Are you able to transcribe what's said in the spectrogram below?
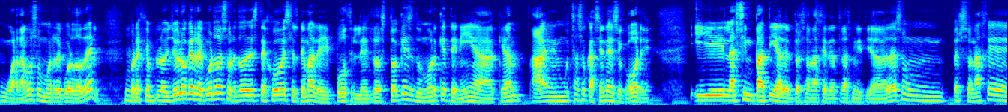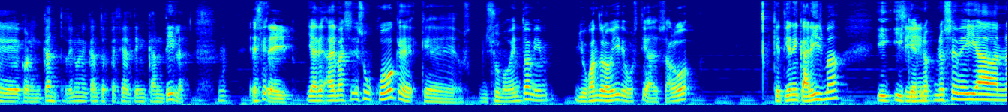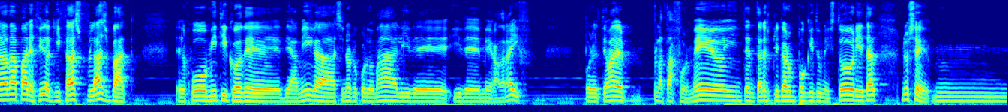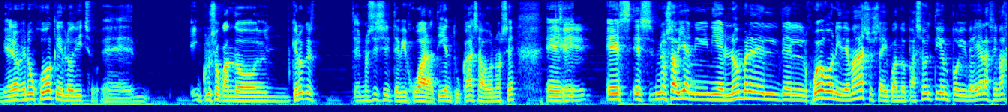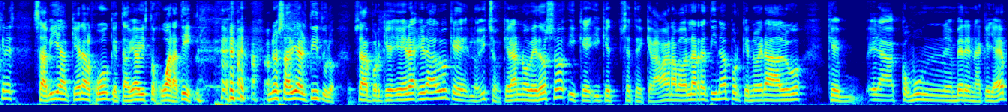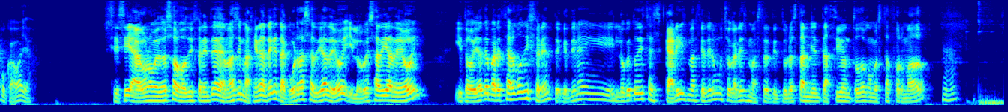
guardamos un buen recuerdo de él. Por ejemplo, yo lo que recuerdo sobre todo de este juego es el tema de puzzles, los toques de humor que tenía, que eran en muchas ocasiones gore. Y la simpatía del personaje te transmitía. La verdad es un personaje con encanto, tiene un encanto especial, te encandila. Este y además es un juego que, en su momento a mí, yo cuando lo vi, digo, hostia, es algo que tiene carisma y, que no, se veía nada parecido. Quizás Flashback, el juego mítico de, de Amiga, si no recuerdo mal, y de, y de Mega Drive. Por el tema del plataformeo e intentar explicar un poquito una historia y tal. No sé, mm, era, un juego que lo he dicho. Eh, incluso cuando creo que no sé si te vi jugar a ti en tu casa o no sé. Eh, es, no sabía ni, el nombre del, juego ni demás, o sea, y cuando pasó el tiempo y veía las imágenes, sabía que era el juego que te había visto jugar a ti. no sabía el título, o sea, porque era, era algo que, lo he dicho, que era novedoso y que, y que se te quedaba grabado en la retina porque no era algo que era común en ver en aquella época, vaya. Sí, sí, algo novedoso, algo diferente. Además, imagínate que te acuerdas a día de hoy y lo ves a día de hoy y todavía te parece algo diferente, que tiene lo que tú dices, carisma, es que tiene mucho carisma este título, esta ambientación, todo como está formado.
